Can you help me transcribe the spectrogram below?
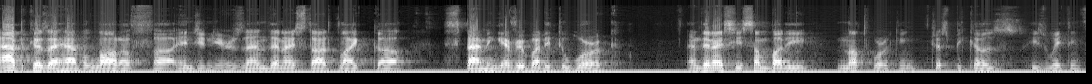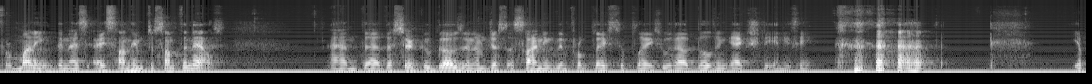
Ah, because I have a lot of uh, engineers, and then I start like uh, spamming everybody to work, and then I see somebody not working just because he's waiting for money. Then I, assign him to something else, and uh, the circle goes, and I'm just assigning them from place to place without building actually anything. yep.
